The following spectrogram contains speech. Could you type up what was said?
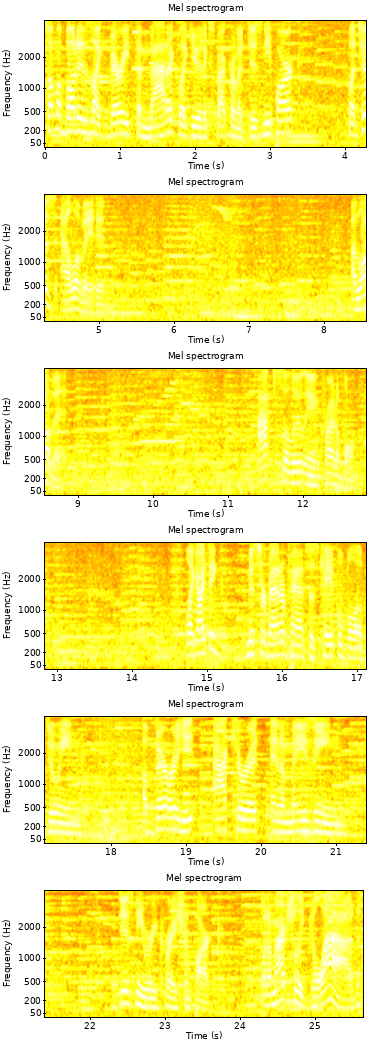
Something about it is like very thematic, like you would expect from a Disney park, but just elevated. I love it. Absolutely incredible. Like, I think Mr. Vanderpants is capable of doing a very accurate and amazing Disney recreation park. But I'm actually glad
